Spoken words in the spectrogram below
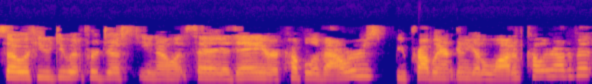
So if you do it for just, you know, let's say a day or a couple of hours, you probably aren't going to get a lot of color out of it,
